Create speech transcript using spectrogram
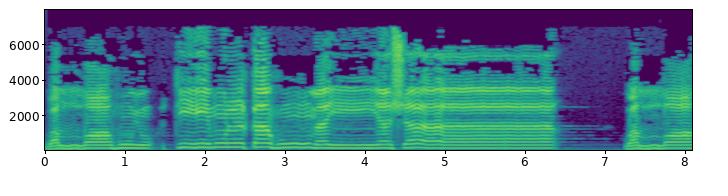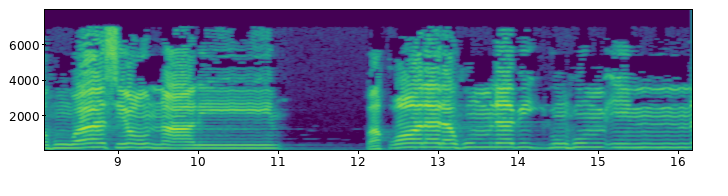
والله يؤتي ملكه من يشاء. والله واسع عليم. فقال لهم نبيهم إن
